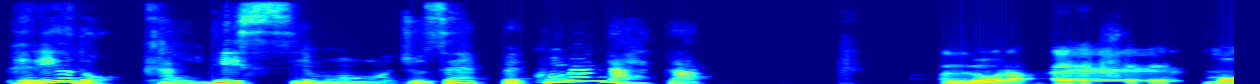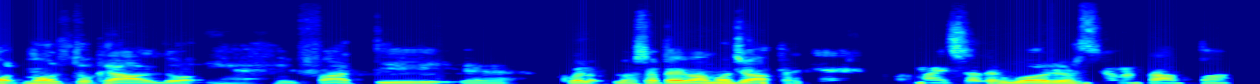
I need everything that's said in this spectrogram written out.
Periodo caldissimo. Giuseppe, com'è andata? Allora, è mo- molto caldo, infatti eh, quello, lo sapevamo già perché ormai Southern Warriors è una tappa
